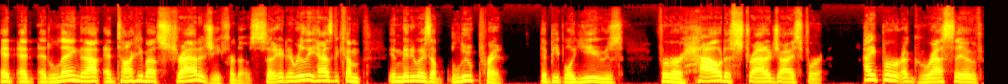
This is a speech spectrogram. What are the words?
and, and, and laying it out and talking about strategy for those. So it really has become, in many ways, a blueprint that people use for how to strategize for hyper aggressive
